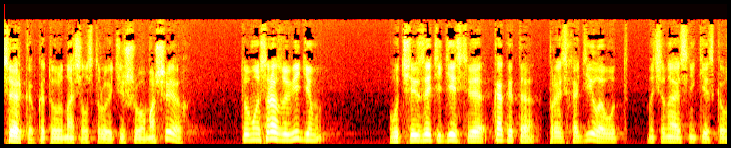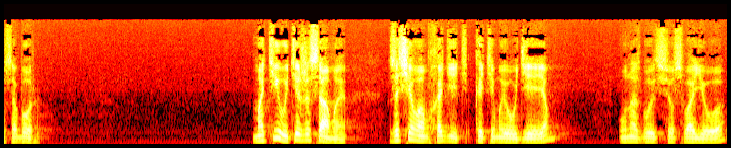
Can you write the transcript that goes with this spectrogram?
церковь, которую начал строить Ишуа Машех, то мы сразу видим вот через эти действия, как это происходило, вот, начиная с Никейского собора. Мотивы те же самые. Зачем вам ходить к этим иудеям? У нас будет все свое.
